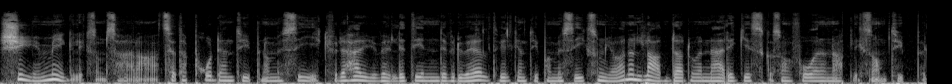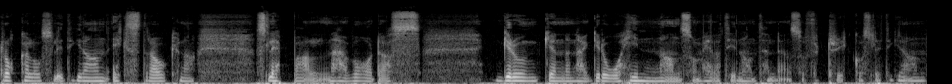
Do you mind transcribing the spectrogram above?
kymig. Liksom så här, att sätta på den typen av musik. För det här är ju väldigt individuellt vilken typ av musik som gör en laddad och energisk och som får en att liksom typ rocka loss lite grann extra och kunna släppa all den här vardagsgrunken, den här grå hinnan som hela tiden har en tendens att förtrycka oss lite grann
